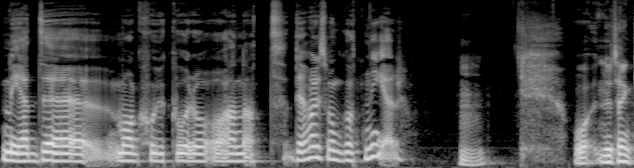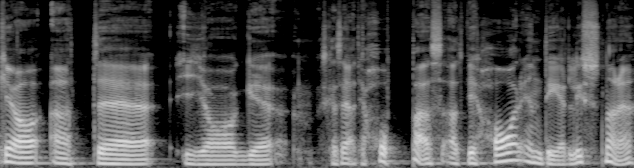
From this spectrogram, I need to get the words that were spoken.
med eh, magsjukor och, och, annat. Det har liksom gått ner. Mm. Och nu tänker jag att eh, jag eh, ska säga att jag hoppas att vi har en del lyssnare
